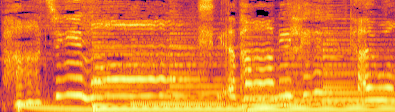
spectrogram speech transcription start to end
怕寂寞。别怕你离开我。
